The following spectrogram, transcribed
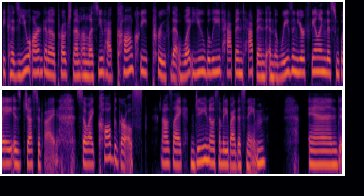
because you aren't going to approach them unless you have concrete proof that what you believe happened happened and the reason you're feeling this way is justified. So I called the girls and I was like, Do you know somebody by this name? And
